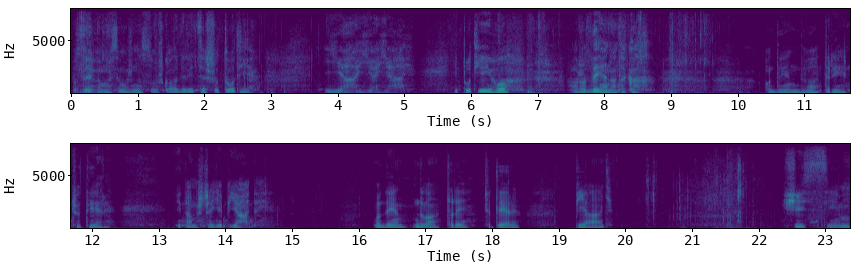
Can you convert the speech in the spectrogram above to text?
Подивимося, може на сушку. Але дивіться, що тут є. Яй-яй-яй. І тут є його родина така. Один, два, три, чотири. І там ще є п'ятий. Один, два, три, чотири, п'ять. Шість, сім.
